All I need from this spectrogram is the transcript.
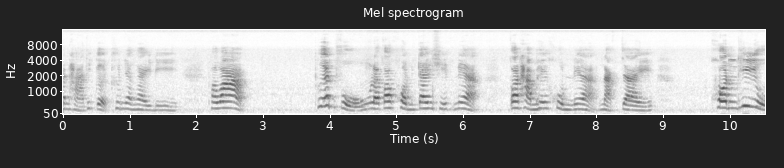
ปัญหาที่เกิดขึ้นยังไงดี เพราะว่า เพื่อนฝูงแล้วก็คนใกล้ชิดเนี่ย ก็ทำให้คุณเนี่ยหนักใจ คนที่อยู่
